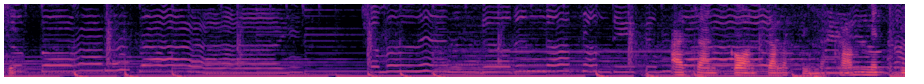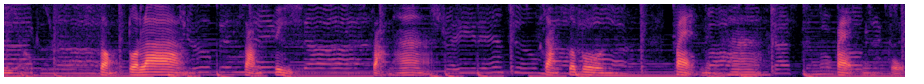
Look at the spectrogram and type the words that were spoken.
เจ็ดอาจารย์กรกาลสินนะคะ เม็ดเดียวสองตัวล่างสามสี่สามห้าสามตัวบนแปดหนึ่งห้าแปดหนึ่งหก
